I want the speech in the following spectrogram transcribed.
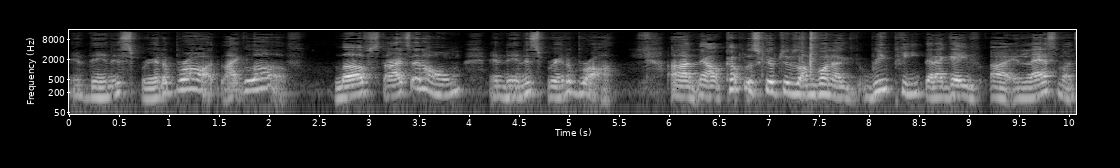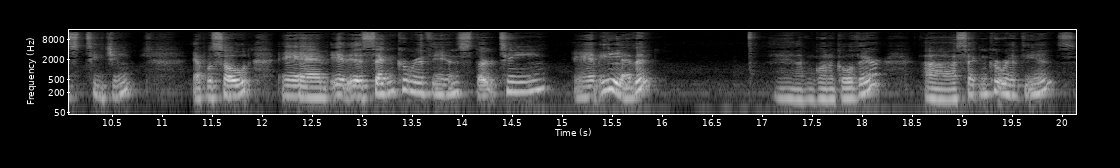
and then it's spread abroad like love. Love starts at home and then it's spread abroad. Uh, now, a couple of scriptures I'm going to repeat that I gave uh, in last month's teaching episode, and it is Second Corinthians 13 and 11. And I'm going to go there. Uh, 2 Corinthians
